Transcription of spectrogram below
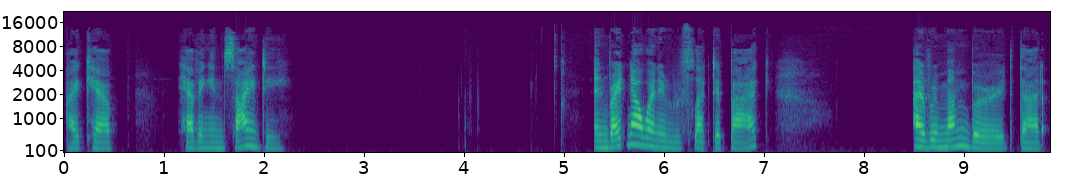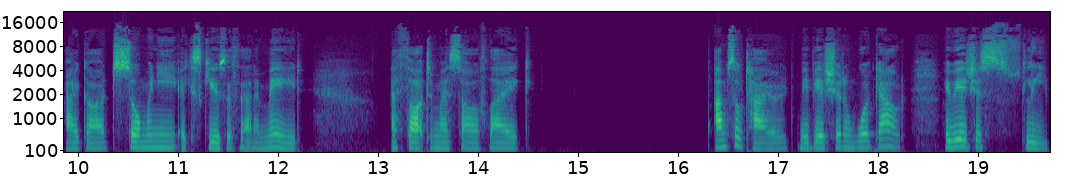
I kept having anxiety. And right now when I reflected back, I remembered that I got so many excuses that I made. I thought to myself like I'm so tired. Maybe I shouldn't work out. Maybe I just sleep,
